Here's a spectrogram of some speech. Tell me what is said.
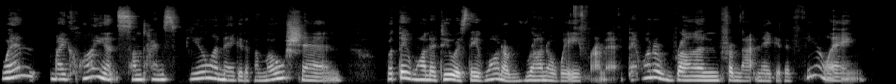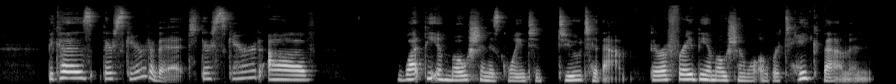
when my clients sometimes feel a negative emotion, what they want to do is they want to run away from it. They want to run from that negative feeling because they're scared of it. They're scared of what the emotion is going to do to them. They're afraid the emotion will overtake them and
